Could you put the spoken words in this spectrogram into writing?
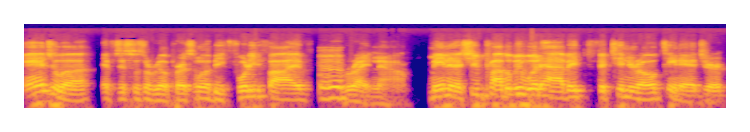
Angela, if this was a real person, would be 45 mm, right now, meaning that she probably would have a 15 year old teenager.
